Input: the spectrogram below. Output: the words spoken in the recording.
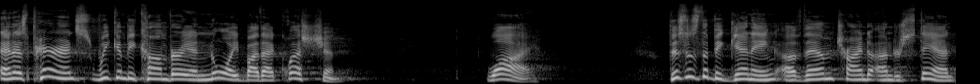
And as parents, we can become very annoyed by that question. Why? This is the beginning of them trying to understand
